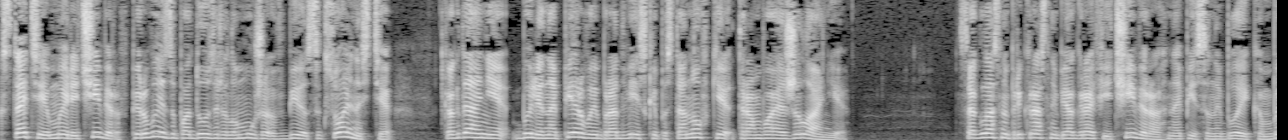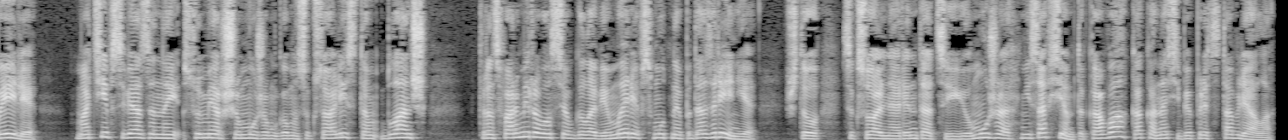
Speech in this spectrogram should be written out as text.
Кстати, Мэри Чивер впервые заподозрила мужа в биосексуальности – когда они были на первой бродвейской постановке «Трамвая желания». Согласно прекрасной биографии Чивера, написанной Блейком Бейли, мотив, связанный с умершим мужем-гомосексуалистом Бланш, трансформировался в голове Мэри в смутное подозрение, что сексуальная ориентация ее мужа не совсем такова, как она себе представляла.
